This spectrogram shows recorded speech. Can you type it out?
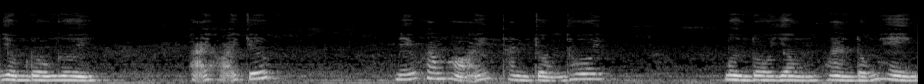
Dùng đồ người, phải hỏi trước. Nếu không hỏi, thành trùng thôi mừng đồ dùng hoàng đúng hẹn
